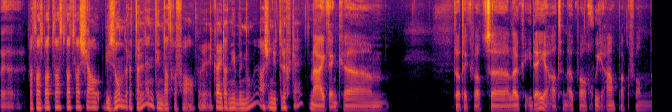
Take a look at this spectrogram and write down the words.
eh, Wat was, wat, was, wat was jouw bijzondere talent in dat geval? Kan je dat nu benoemen als je nu terugkijkt? nou, ik denk ehm, dat ik wat eh, leuke ideeën had en ook wel een goede aanpak van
